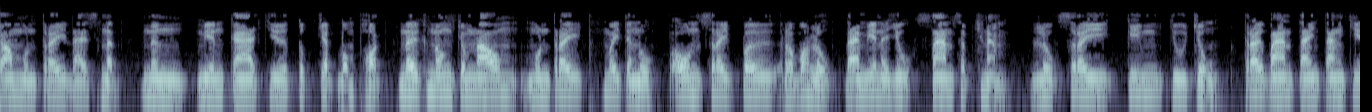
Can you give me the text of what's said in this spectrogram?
ចំមន្ត្រីដែលស្និទ្ធ និងមានការជឿទុកចិត្តបំផុត នៅក្នុងចំណោមមន្ត្រីថ្មីទាំងនោះប្អូនស្រីពៅរបស់លោក ដែលមានអាយុ30ឆ្នាំ លោកស្រីគីមយូជុងត្រូវបានតែងតាំងជា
